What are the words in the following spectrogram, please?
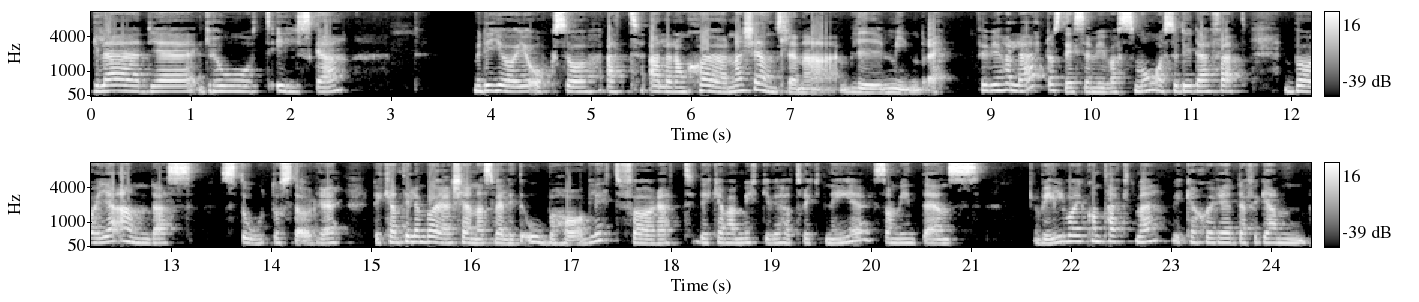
glädje, gråt, ilska. Men det gör ju också att alla de sköna känslorna blir mindre. För vi har lärt oss det sedan vi var små så det är därför att börja andas stort och större. Det kan till en början kännas väldigt obehagligt för att det kan vara mycket vi har tryckt ner som vi inte ens vill vara i kontakt med. Vi kanske är rädda för gam,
